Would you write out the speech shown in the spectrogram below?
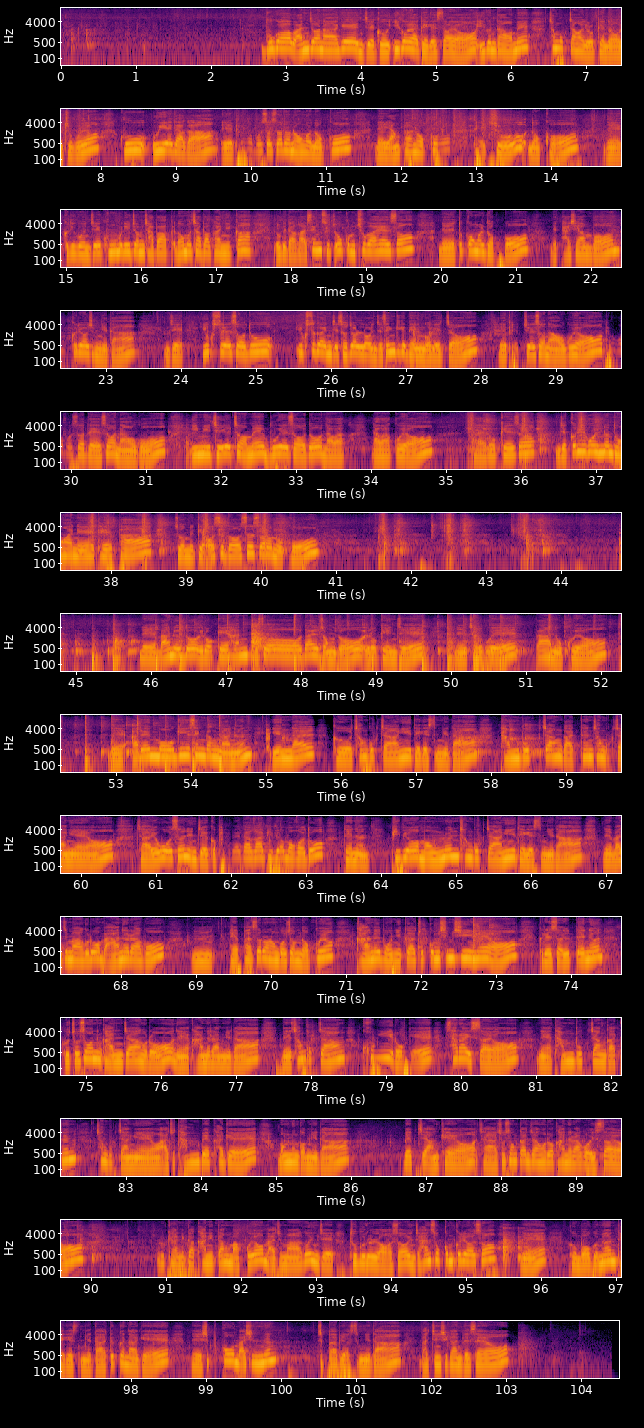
무가 완전하게 이제 그 익어야 되겠어요. 익은 다음에 청국장을 이렇게 넣어주고요. 그 위에다가 예, 표고버섯 썰어놓은 거 넣고, 네 양파 넣고, 배추 넣고, 네 그리고 이제 국물이 좀 자박 너무 자박하니까 여기다가 생수 조금 추가해서 네 뚜껑을 덮고 네 다시 한번 끓여줍니다. 이제 육수에서도 육수가 이제 저절로 이제 생기게 되는 거겠죠. 네, 배추에서 나오고요. 표고버섯에서 나오고 이미 제일 처음에 무에서도 나와 나왔고요. 자, 이렇게 해서 이제 끓이고 있는 동안에 대파 좀 이렇게 어슷어슷 썰어 놓고 네, 마늘도 이렇게 한 다섯 알 정도 이렇게 이제 네, 절구에 빻아 놓고요. 네, 아랫목이 생각나는 옛날 그 청국장이 되겠습니다. 담북장 같은 청국장이에요. 자, 요것은 이제 그 밥에다가 비벼 먹어도 되는 비벼 먹는 청국장이 되겠습니다. 네, 마지막으로 마늘하고 음, 대파 썰어 놓은 거 좀 넣고요. 간을 보니까 조금 심심해요. 그래서 이때는 그 조선 간장으로 네, 간을 합니다. 네, 청국장 콩이 이렇게 살아 있어요. 네, 담북장 같은 청국장이에요. 아주 담백하게 먹는 겁니다. 맵지 않게요. 자, 조선 간장으로 간을 하고 있어요. 이렇게 하니까 간이 딱 맞고요. 마지막은 이제 두부를 넣어서 이제 한 소끔 끓여서 네, 그 먹으면 되겠습니다. 뜨끈하게. 네, 쉽고 맛있는 집밥이었습니다. 맛진 시간 되세요.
